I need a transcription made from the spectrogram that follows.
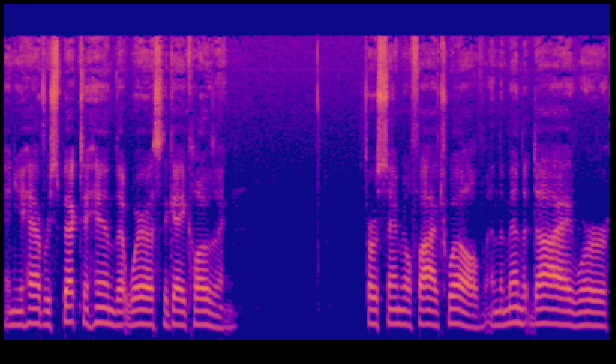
And ye have respect to him that weareth the gay clothing. 1 Samuel 5:12 And the men that died were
